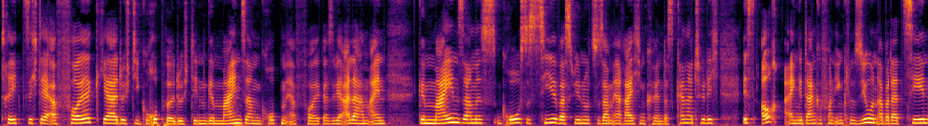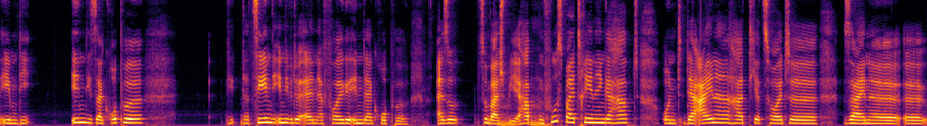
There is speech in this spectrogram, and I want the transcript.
trägt sich der Erfolg ja durch die Gruppe, durch den gemeinsamen Gruppenerfolg. Also wir alle haben ein gemeinsames großes Ziel, was wir nur zusammen erreichen können. Das kann natürlich, ist auch ein Gedanke von Inklusion, aber da zählen eben die in dieser Gruppe die, da zählen die individuellen Erfolge in der Gruppe. Also zum Beispiel, ihr habt ein Fußballtraining gehabt und der eine hat jetzt heute seine äh,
